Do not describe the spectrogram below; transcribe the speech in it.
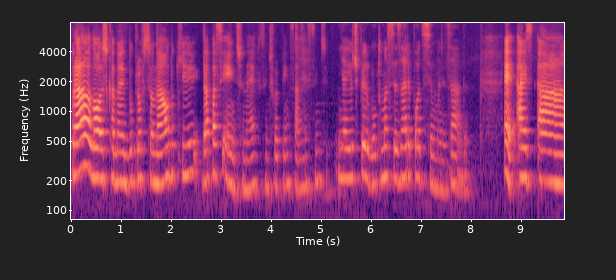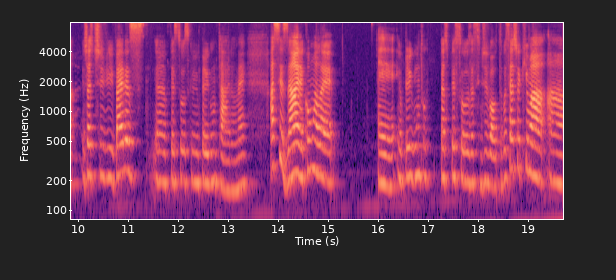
para a lógica né, do profissional do que da paciente, né? Se a gente for pensar nesse sentido. E aí eu te pergunto, uma cesárea pode ser humanizada? É, a, a, já tive várias uh, pessoas que me perguntaram, né? A cesárea, como ela é, é eu pergunto para as pessoas assim de volta, você acha que uma, a,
